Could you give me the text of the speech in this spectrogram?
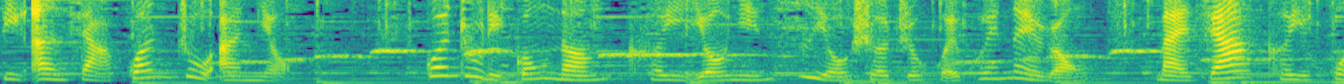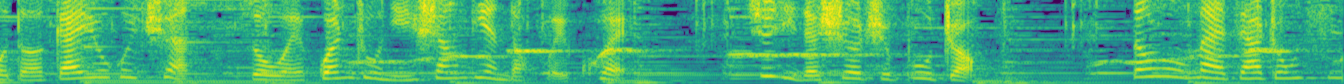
并按下关注按钮。关注礼功能可以由您自由设置回馈内容，买家可以获得该优惠券作为关注您商店的回馈。具体的设置步骤：登录卖家中心，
